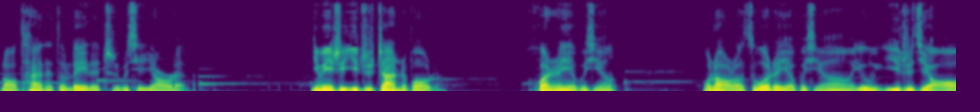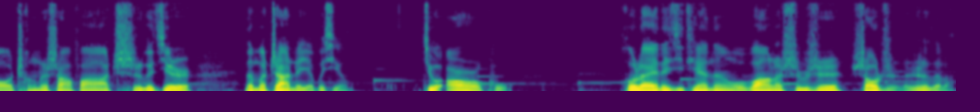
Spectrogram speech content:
老太太都累得直不起腰来了。因为是一直站着抱着，换人也不行。我姥姥坐着也不行，用一只脚撑着沙发吃个劲儿，那么站着也不行，就嗷嗷哭。后来那几天呢，我忘了是不是烧纸的日子了。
